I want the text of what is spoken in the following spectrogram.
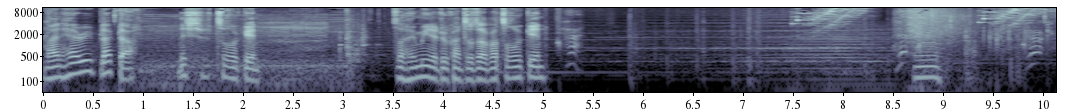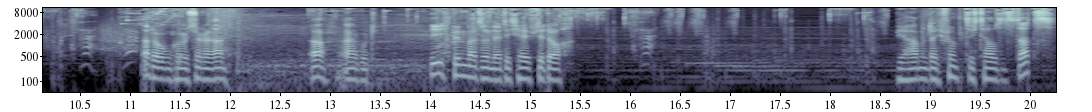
Nein, Harry, bleib da. Nicht zurückgehen. So, Hermine, du kannst jetzt einfach zurückgehen. Hm. Ah, da oben komme ich sogar ran. Ah, ah, gut. Ich bin mal so nett, ich helfe dir doch. Wir haben gleich 50.000 Stats.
